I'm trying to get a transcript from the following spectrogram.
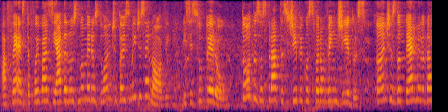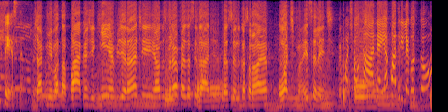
A festa foi baseada nos números do ano de 2019 e se superou. Todos os pratos típicos foram vendidos antes do término da festa. Já comi vatapá, canjiquinha, refrigerante, é uma das melhores festas da cidade. A festa do Centro Educacional é ótima, excelente. Pode faltar, né? E a quadrilha gostou?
